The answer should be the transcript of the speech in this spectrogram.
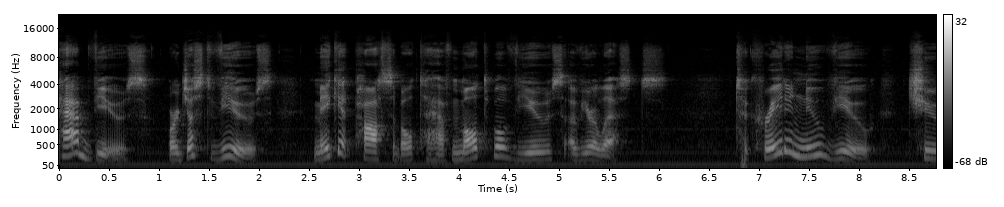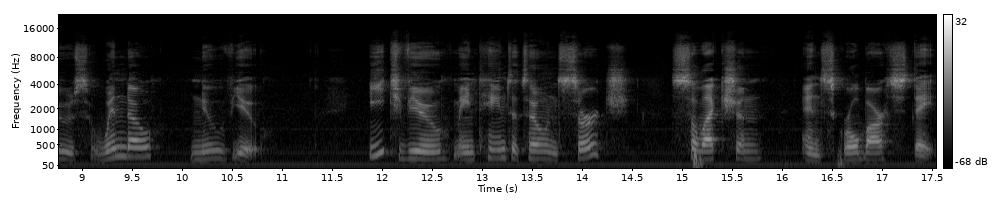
Tab views, or just views, make it possible to have multiple views of your lists. To create a new view, choose Window, New View. Each view maintains its own search, selection, and scroll bar state.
